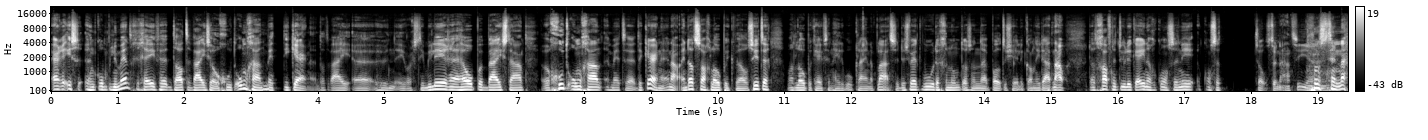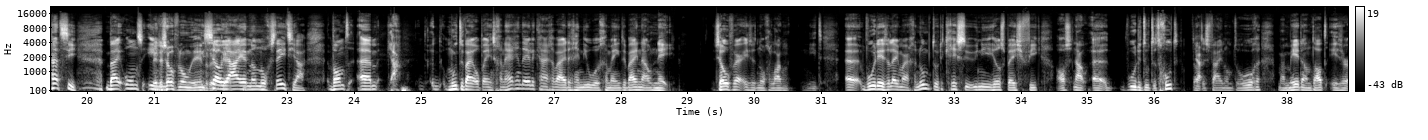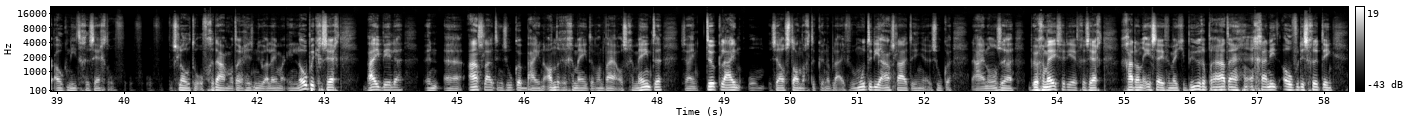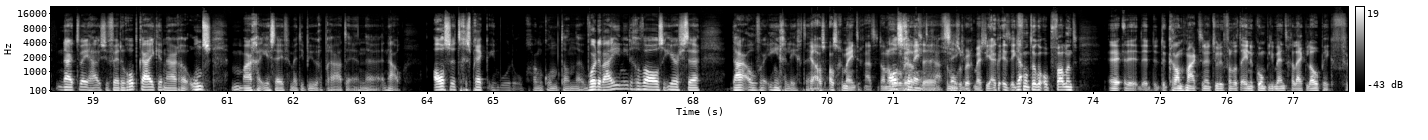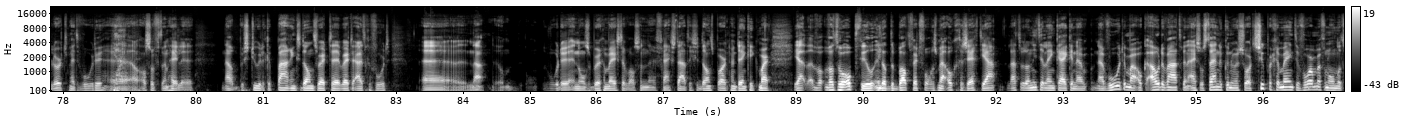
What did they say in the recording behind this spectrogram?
er is een compliment gegeven dat wij zo goed omgaan met die kernen. Dat wij eh, hun eeuwig stimuleren, helpen, bijstaan. eh, goed omgaan met eh, de kernen. En, nou, en dat zag Lopik wel zitten, want Lopik heeft een heleboel kleine plaatsen. Dus werd Woerden genoemd als een potentiële kandidaat. Nou, dat gaf natuurlijk enige zo, Consternatie. Ja. consternatie bij ons Ik ben in... er zo van onder de indruk. Zo ja, en dan nog steeds ja. Want ehm, ja, moeten wij opeens gaan herindelen? Krijgen wij er geen nieuwe gemeente bij? Nou nee. Zover is het nog lang niet. Eh Woerden is alleen maar genoemd door de ChristenUnie heel specifiek als, nou, eh Woerden doet het goed. Dat Ja. is fijn om te horen. Maar meer dan dat is er ook niet gezegd of, of, of besloten of gedaan. Want er is nu alleen maar in Lopik gezegd, wij willen een eh, aansluiting zoeken bij een andere gemeente. Want wij als gemeente zijn te klein om zelfstandig te kunnen blijven. We moeten die aansluiting eh, zoeken. Nou, en onze burgemeester die heeft gezegd, ga dan eerst even met je buren praten. En ga niet over de schutting naar twee huizen verderop kijken, naar eh, ons. Maar ga eerst even met die buren praten. En nou, als het gesprek in Woerden op gang komt, dan worden wij in ieder geval als eerste daarover ingelicht. Ja, als, als gemeenteraad. Dan Als horen we dat gemeenteraad, van onze burgemeester. Ja, ik ik Ja. vond het ook wel opvallend. Eh, de, de, de krant maakte natuurlijk van dat ene compliment gelijk loop ik flirt met woorden. eh, Ja. alsof er een hele nou, bestuurlijke paringsdans werd, eh, werd uitgevoerd. Nou, Woerden en onze burgemeester was een eh, vrij statische danspartner, denk ik. Maar ja, wat wel opviel in dat debat werd volgens mij ook gezegd... ja, laten we dan niet alleen kijken naar, naar Woerden... maar ook Oudewater en IJsselstein. Dan kunnen we een soort supergemeente vormen van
